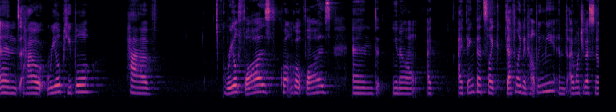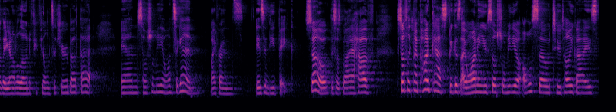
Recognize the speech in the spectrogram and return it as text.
and how real people have real flaws, quote unquote flaws, and, you know, I I think that's like definitely been helping me and I want you guys to know that you're not alone if you feel insecure about that. And social media once again, my friends, is indeed fake. So, this is why I have stuff like my podcast because I want to use social media also to tell you guys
